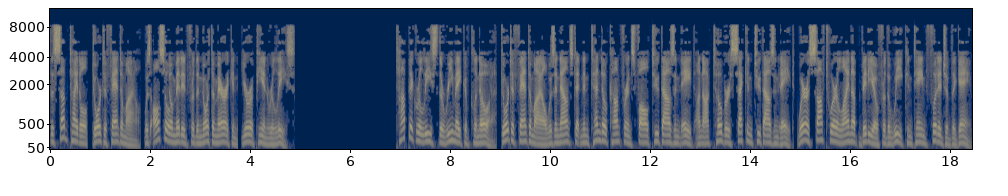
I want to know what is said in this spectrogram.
The subtitle, Door to Phantomile, was also omitted for the North American, European release. Topic release The remake of Klonoa, Door to Phantomile was announced at Nintendo Conference Fall 2008 on October 2, 2008, where a software lineup video for the Wii contained footage of the game.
